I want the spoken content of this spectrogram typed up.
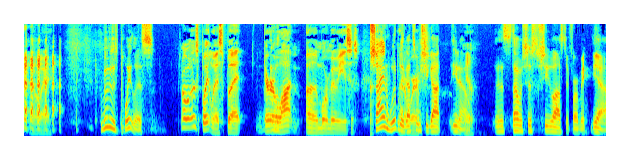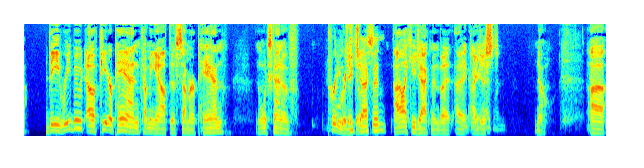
way. No way. The movie was pointless. Oh, it was pointless, but there are a lot uh, more movies. Shailene Woodley, That are that's when she got, you know, Yeah. that was just, she lost it for me. Yeah. The reboot of Peter Pan coming out this summer. Pan. It looks kind of pretty with Hugh ridiculous. Jackman? I like Hugh Jackman, but I, Like I just Edlund. no. Uh,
